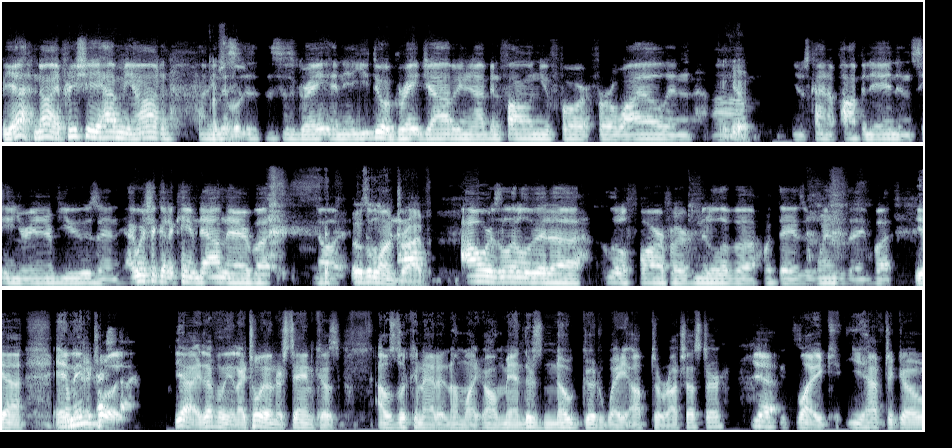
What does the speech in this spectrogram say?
yeah, no, I appreciate you having me on. I mean, Absolutely. this is this is great, and you do a great job. I mean, I've been following you for for a while, and um, you. you just kind of popping in and seeing your interviews. And I wish I could have came down there, but you know, it was a long drive. Hours a little bit uh a little far for middle of a what day is it Wednesday, but yeah, and maybe totally, yeah, definitely, and I totally understand because I was looking at it and I'm like, oh man, there's no good way up to Rochester. Yeah, it's like you have to go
